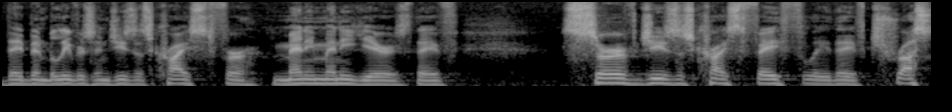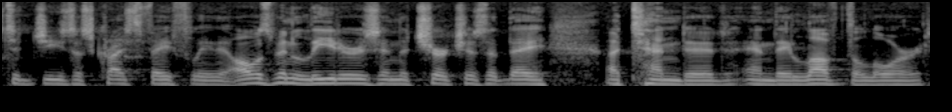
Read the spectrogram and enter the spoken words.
They've been believers in Jesus Christ for many, many years. They've served Jesus Christ faithfully. They've trusted Jesus Christ faithfully. They've always been leaders in the churches that they attended, and they loved the Lord.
